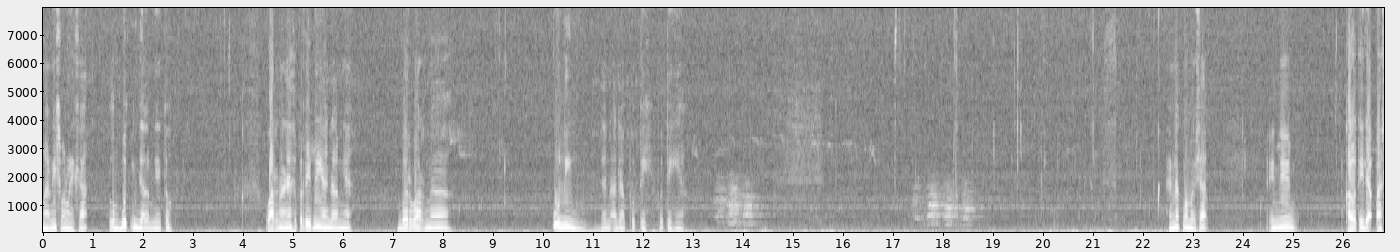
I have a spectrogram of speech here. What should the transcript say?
manis pemirsa lembut di dalamnya itu. Warnanya seperti ini ya dalamnya berwarna kuning dan ada putih-putihnya. Enak pemirsa ini kalau tidak pas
